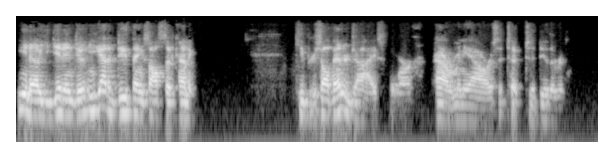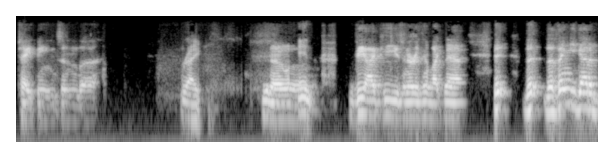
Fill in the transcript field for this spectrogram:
you know, you get into it and you got to do things also to kind of keep yourself energized for however many hours it took to do the tapings and the right you know, uh, and, VIPs and everything like that. The, the, the thing you got to,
